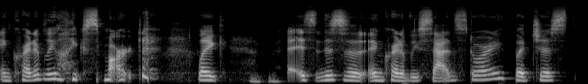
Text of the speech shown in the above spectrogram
incredibly like smart. like mm-hmm. it's this is an incredibly sad story, but just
